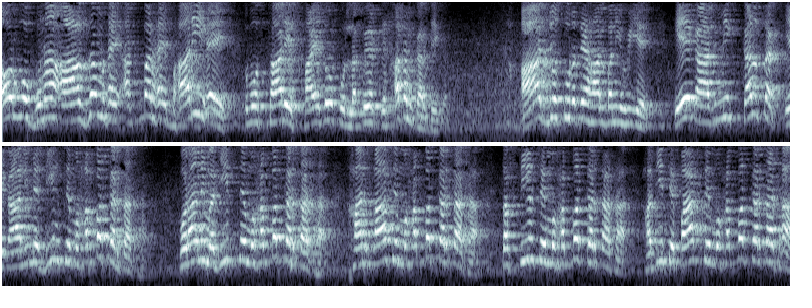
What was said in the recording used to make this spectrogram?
اور وہ گناہ اعظم ہے، اکبر ہے، بھاری ہے، تو وہ سارے فائدوں کو لپیٹ کے ختم کر دے گا۔ آج جو صورتحال بنی ہوئی ہے، ایک آدمی کل تک ایک عالم دین سے محبت کرتا تھا، قرآن مجید سے محبت کرتا تھا، خانقاہ سے محبت کرتا تھا، تفسیر سے محبت کرتا تھا، حدیث پاک سے محبت کرتا تھا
